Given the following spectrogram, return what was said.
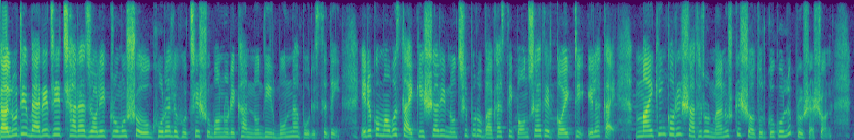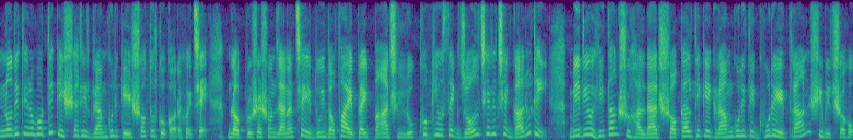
গালুটি ব্যারেজে ছাড়া জলে ক্রমশ ঘোরালো হচ্ছে সুবর্ণরেখা নদীর বন্যা পরিস্থিতি। এরকম অবস্থায় কেশিয়ারি নছিপুর ও বাঘাস্তি পঞ্চায়েতের কয়েকটি এলাকায় মাইকিং করে সাধারণ মানুষকে সতর্ক করল প্রশাসন। নদী তীরবর্তী কেশিয়ারির গ্রামগুলিকে সতর্ক করা হয়েছে। ব্লক প্রশাসন জানাচ্ছে দুই দফায় প্রায় পাঁচ লক্ষ কিউসেক জল ছেড়েছে গালুটি বিডিও হিতাংশু হালদার সকাল থেকে গ্রামগুলিতে ঘুরে ত্রাণ শিবির সহ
